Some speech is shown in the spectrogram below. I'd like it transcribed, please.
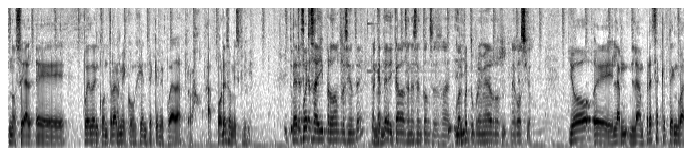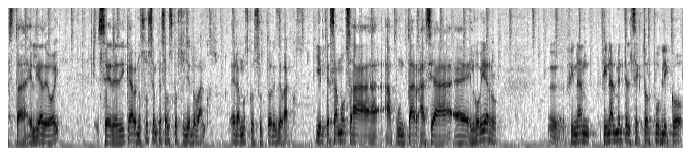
no sé, eh, puedo encontrarme con gente que me pueda dar trabajo. Ah, por eso me inscribí. ¿Y tú Después, ahí, perdón, presidente? ¿A qué te dedicabas en ese entonces? O sea, ¿Cuál fue tu primer negocio? Yo, eh, la, la, empresa que tengo hasta el día de hoy, se dedicaba, nosotros empezamos construyendo bancos éramos constructores de bancos y empezamos a, a apuntar hacia eh, el gobierno. Eh, final, finalmente el sector público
